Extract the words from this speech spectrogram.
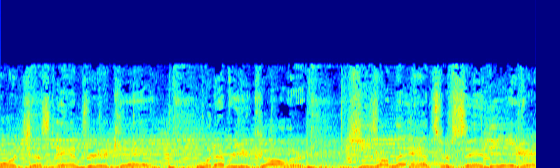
Or just Andrea Kaye. Whatever you call her. She's on The Answer San Diego.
